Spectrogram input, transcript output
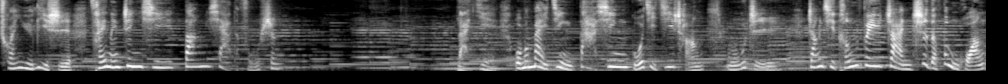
穿越历史，才能珍惜当下的浮生。蓝夜，我们迈进大兴国际机场，五指张起腾飞展翅的凤凰，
